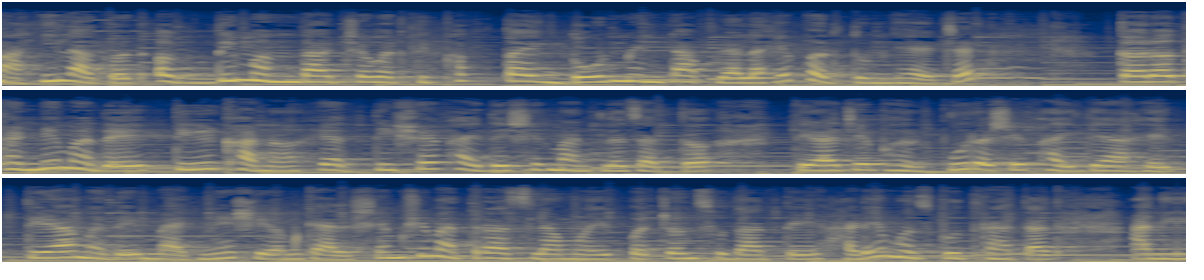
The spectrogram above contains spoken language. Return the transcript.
नाही लागत. अगदी मंद आचेवरती फक्त एक दोन मिनटं आपल्याला हे परतून घ्यायचे तर थंडीमध्ये तीळ खाणं हे अतिशय फायदेशीर मानलं जातं. तिळाचे भरपूर असे फायदे आहेत. तिळामध्ये मॅग्नेशियम कॅल्शियमची मात्रा असल्यामुळे पचन सुधारते हाडे मजबूत राहतात आणि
